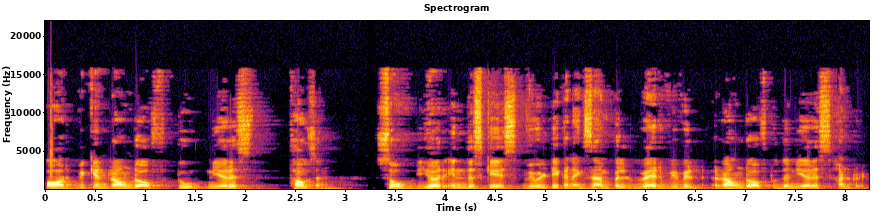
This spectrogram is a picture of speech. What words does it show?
Or we can round off to nearest 1000 so here in this case we will take an example where we will round off to the nearest 100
